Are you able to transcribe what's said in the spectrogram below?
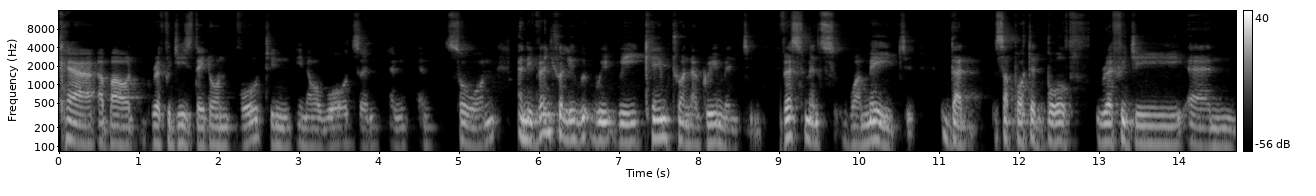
care about refugees? They don't vote in, in our wards and, and, and so on. And eventually, we, we came to an agreement. Investments were made that supported both refugee and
